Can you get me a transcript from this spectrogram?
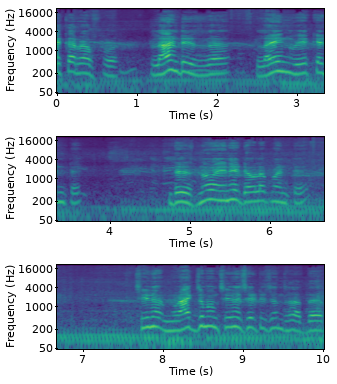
acre of uh, land is uh, lying vacant. There is no any development. Senior, maximum senior citizens are there.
